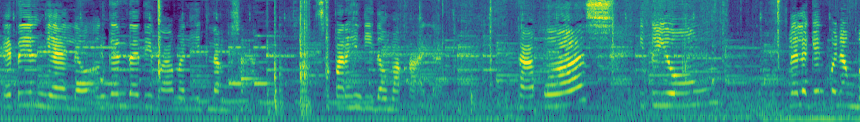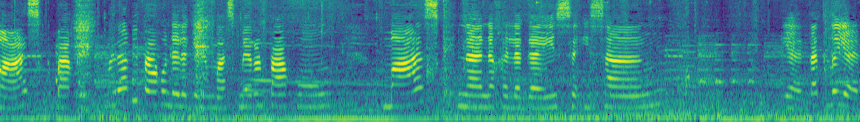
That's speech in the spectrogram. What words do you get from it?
Ito yung yellow. Ang ganda, di ba? Maliit lang siya. So, para hindi daw makalat. Tapos, ito yung lalagyan ko ng mask. Bakit? Marami pa akong lalagyan ng mask. Meron pa akong mask na nakalagay sa isang yan, tatlo yan.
